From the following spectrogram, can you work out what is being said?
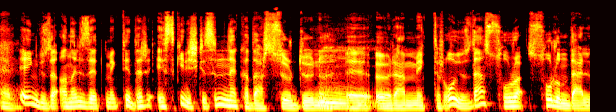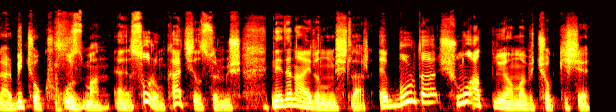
Evet. En güzel analiz etmek nedir? Eski ilişkisinin ne kadar sürdüğünü Hmm. e, öğrenmektir. O yüzden sora- sorun derler birçok uzman. Yani sorun kaç yıl sürmüş? Neden ayrılmışlar? E, burada şunu atlıyor ama birçok kişi.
